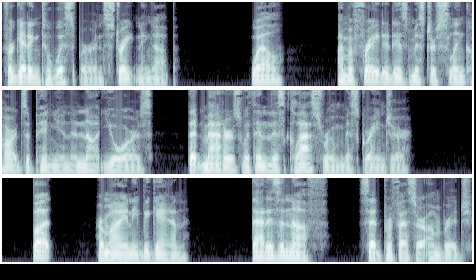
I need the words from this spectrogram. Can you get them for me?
forgetting to whisper and straightening up. Well, I'm afraid it is Mr. Slinkhard's opinion, and not yours, that matters within this classroom, Miss Granger. But, Hermione began. That is enough, said Professor Umbridge.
